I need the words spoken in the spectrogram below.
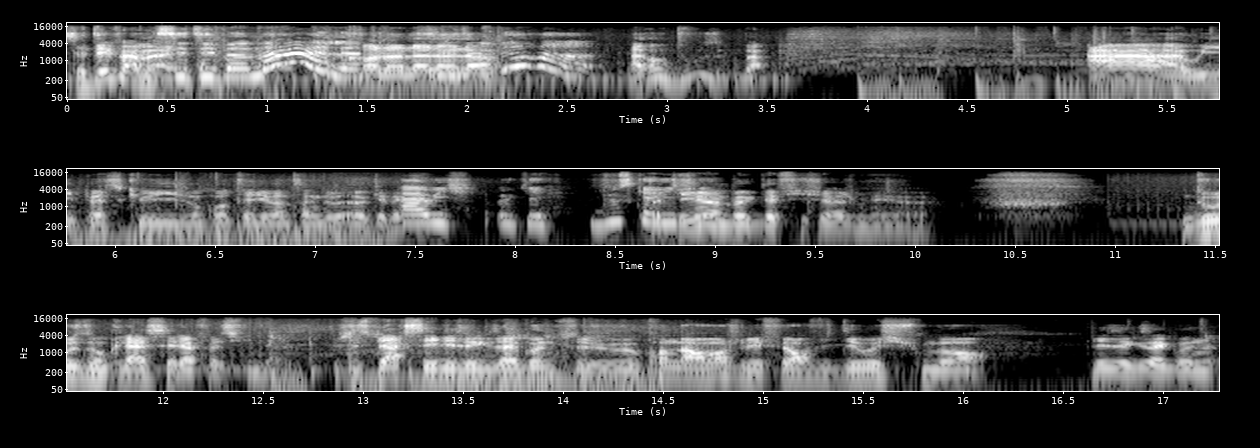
C'était pas mal. C'était pas mal. Oh là là là là. Bien. Ah non, 12 Bah. Ah oui, parce qu'ils ont compté les 25 de... Ok, d'accord. Ah oui, ok. 12 Ah, Il y a eu qualifiés. un bug d'affichage, mais... euh, 12, donc là, c'est la phase finale. J'espère que c'est les hexagones, parce que je veux prendre ma revanche, je l'ai fait hors vidéo et je suis mort. Les hexagones.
